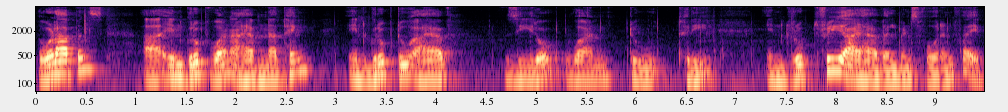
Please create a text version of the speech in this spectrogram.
so what happens? Uh, in group 1, I have nothing. In group 2, I have 0, 1, 2, 3. in group 3 I have elements 4 and 5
